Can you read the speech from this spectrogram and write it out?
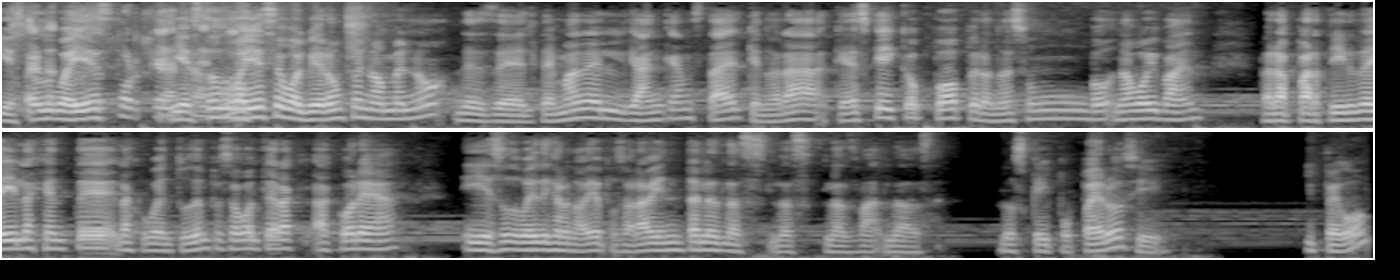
Y estos Pero güeyes, entonces, ¿por qué y estos acabó? güeyes se volvieron fenómeno desde el tema del Gangnam Style, que no era, que es K-pop pop, pero no es un, una boy band. Pero a partir de ahí la gente, la juventud empezó a voltear a, a Corea y esos güeyes dijeron, oye, pues ahora aviéntales las, las, las, las- los K-poperos y, y pegó.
